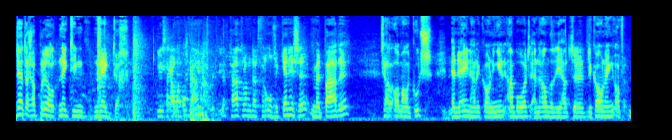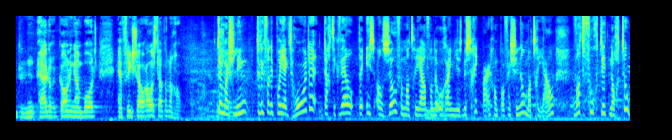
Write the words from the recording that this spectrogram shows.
30 april 1990. Hier staat alle opname. Het gaat erom dat van onze kennissen met paarden... Ze hadden allemaal een koets. En de een had de koningin aan boord. En de andere die had uh, de koning, of de huidige koning aan boord. En Friso, alles staat er nog op. Toen Marceline, toen ik van dit project hoorde, dacht ik wel... er is al zoveel materiaal van de Oranjes beschikbaar, gewoon professioneel materiaal. Wat voegt dit nog toe?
